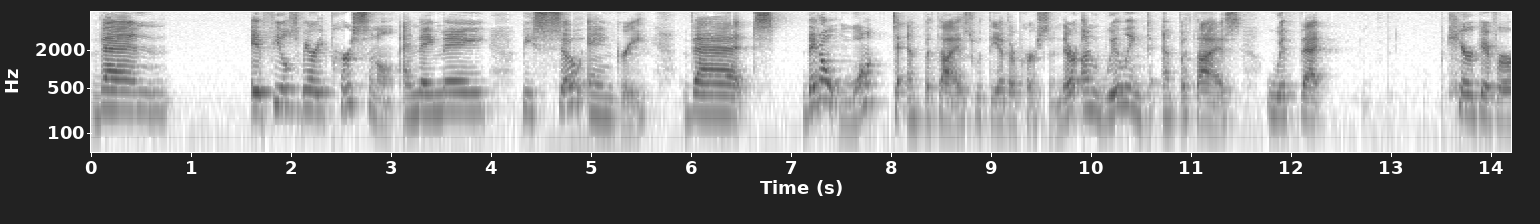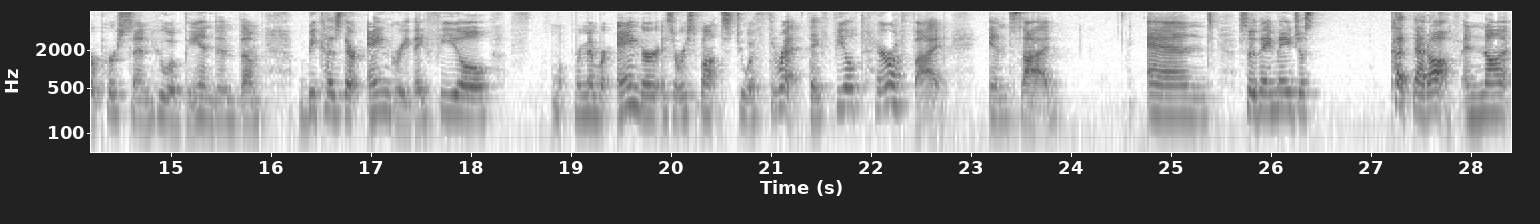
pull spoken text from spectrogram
then it feels very personal, and they may be so angry that they don't want to empathize with the other person. They're unwilling to empathize with that caregiver or person who abandoned them because they're angry. They feel, remember, anger is a response to a threat. They feel terrified inside. And so they may just cut that off and not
